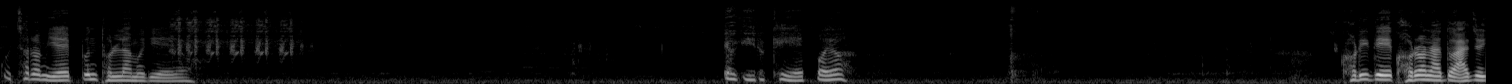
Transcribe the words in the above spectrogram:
꽃처럼 예쁜 돌나물이에요. 여기 이렇게 예뻐요. 거리대에 걸어놔도 아주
